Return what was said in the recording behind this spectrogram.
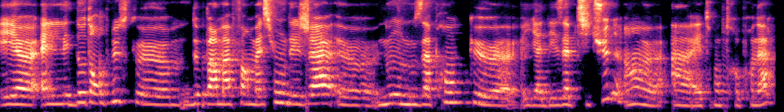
Et euh, elle l'est d'autant plus que, de par ma formation, déjà, nous, on nous apprend qu'il y a des aptitudes hein, à être entrepreneur.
